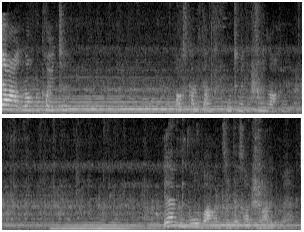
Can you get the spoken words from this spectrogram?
Ja, noch eine Kröte. Daraus kann ich ganz gute Medizin machen. Irgendwo waren sie, das habe ich gerade gemerkt.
